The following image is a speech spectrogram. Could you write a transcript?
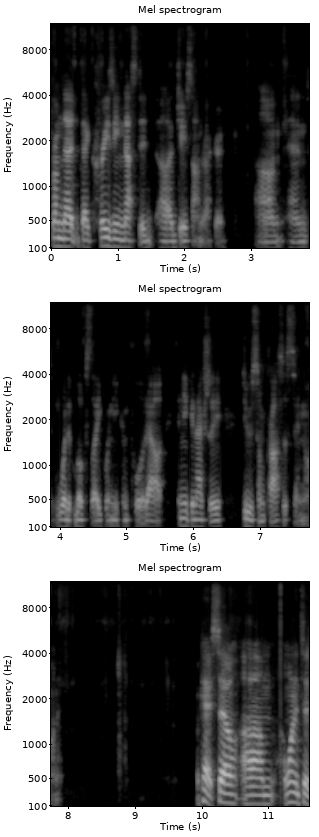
from that that crazy nested uh, JSON record um, and what it looks like when you can pull it out and you can actually do some processing on it. Okay, so um, I wanted to,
